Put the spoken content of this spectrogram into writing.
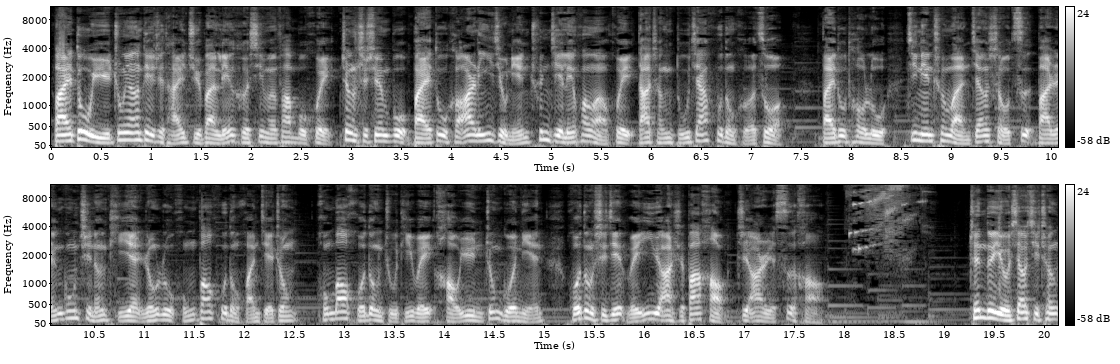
百度与中央电视台举办联合新闻发布会，正式宣布百度和二零一九年春节联欢晚会达成独家互动合作。百度透露，今年春晚将首次把人工智能体验融入红包互动环节中。红包活动主题为“好运中国年”，活动时间为一月二十八号至二月四号。针对有消息称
